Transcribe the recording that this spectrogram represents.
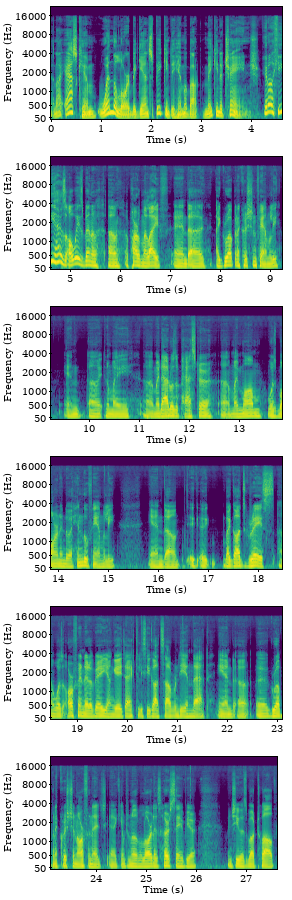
And I asked him when the Lord began speaking to him about making a change. You know, He has always been a, a, a part of my life. And uh, I grew up in a Christian family. And uh, you know, my uh, my dad was a pastor. Uh, my mom was born into a Hindu family, and um, it, it, by God's grace, uh, was orphaned at a very young age. I actually see God's sovereignty in that, and uh, uh, grew up in a Christian orphanage. I came to know the Lord as her Savior when she was about twelve,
